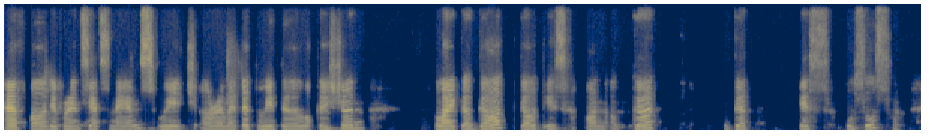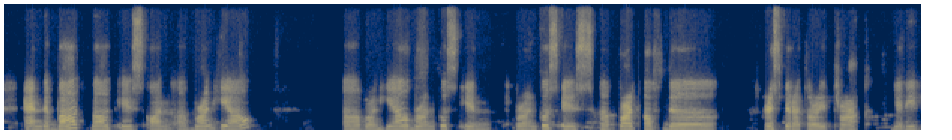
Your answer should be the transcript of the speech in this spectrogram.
have uh, differentiate names which are related with the location, like a gut. Gut is on a gut. Gut is usus, and the bud bud is on a bronchial. Uh, bronchial bronchus in bronchus is a part of the respiratory tract. Jadi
